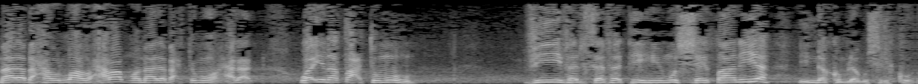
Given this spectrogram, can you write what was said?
ما ذبحه الله حرام وما ذبحتموه حلال. وإن أطعتموهم في فلسفتهم الشيطانية إنكم لمشركون.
